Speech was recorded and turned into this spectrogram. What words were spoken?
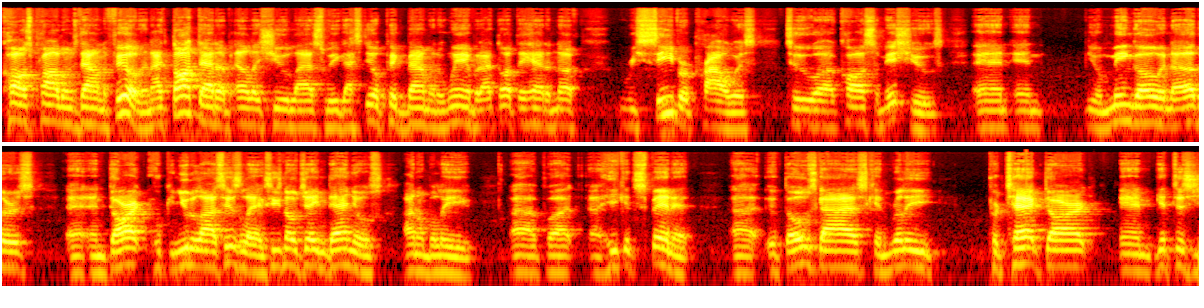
cause problems down the field. And I thought that of LSU last week. I still picked Bama to win, but I thought they had enough receiver prowess to uh, cause some issues. And and you know Mingo and the others and, and Dart who can utilize his legs. He's no Jayden Daniels, I don't believe, uh, but uh, he can spin it. Uh, if those guys can really protect Dart and get this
